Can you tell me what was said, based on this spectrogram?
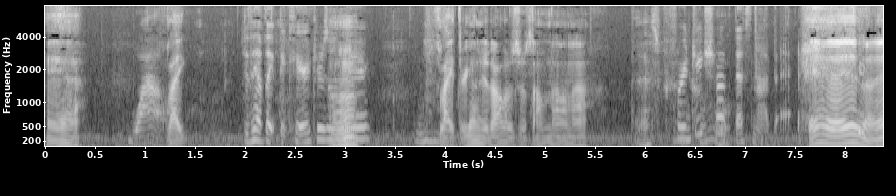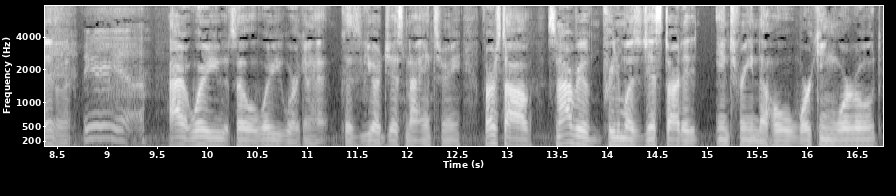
Yeah, Wow. like Do they have like the characters on Mhm. there? It's like three hundred dollars or something. I don't know. That's For pretty G Shock, that's not bad. Yeah, it isn't. It isn't. Yeah, yeah. All right, where are you? So where are you working at? Because you're just not entering. First off, Snobby pretty much just started entering the whole working world.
